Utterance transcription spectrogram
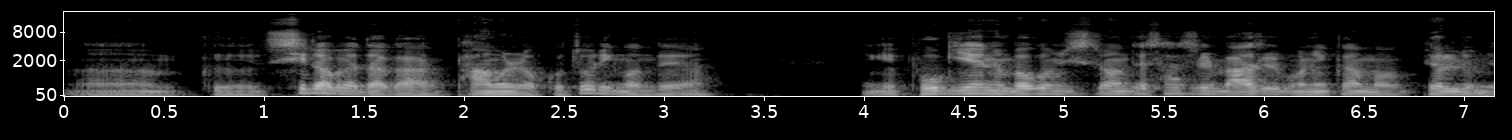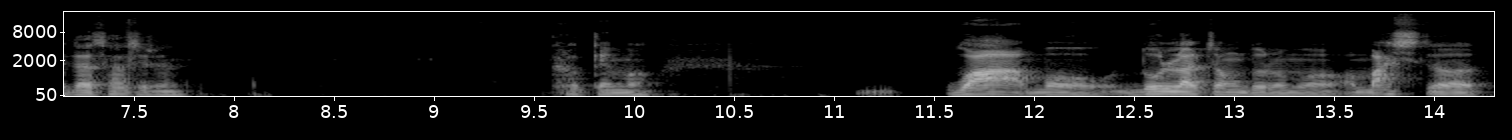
어, 그 시럽에다가 밤을 넣고 졸인 건데요. 이게 보기에는 먹음직스러운데 사실 맛을 보니까 뭐 별로입니다. 사실은. 그렇게 뭐 와 뭐 놀랄 정도로 뭐 아, 맛있어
